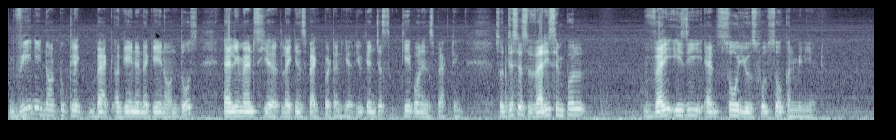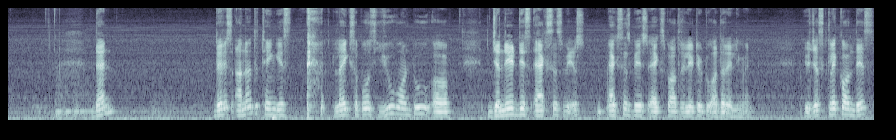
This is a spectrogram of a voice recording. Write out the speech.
We need not to click back again and again on those elements here like inspect button here. You can just keep on inspecting. So this is very simple very easy and so useful so convenient. Then there is another thing is like suppose you want to uh, generate this axes based axes based xpath relative to other element. You just click on this.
